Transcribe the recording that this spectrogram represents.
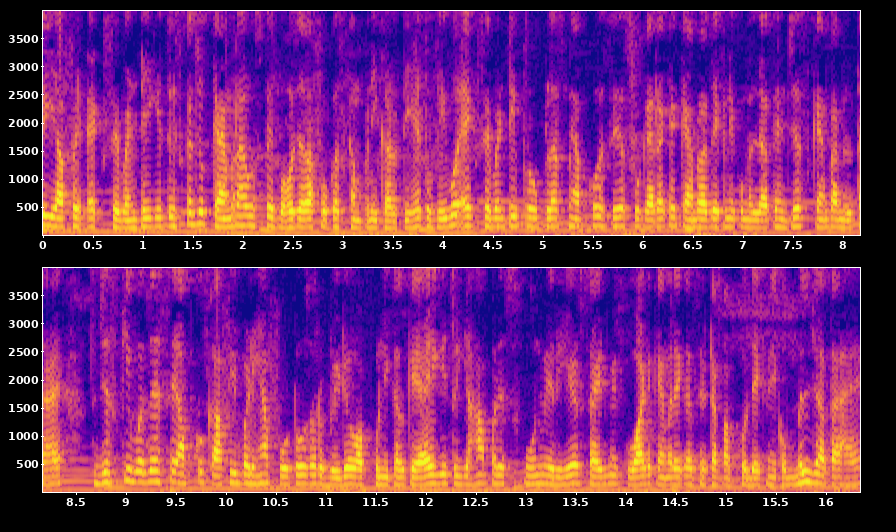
या फिर एक्स सेवेंटी की तो इसका जो कैमरा है उस पर बहुत ज़्यादा फोकस कंपनी करती है। तो Vivo X seventy Pro plus में आपको जेस वगैरह के कैमरा देखने को मिल जाते हैं, जेस कैमरा मिलता है। तो जिसकी वजह से आपको काफ़ी बढ़िया फ़ोटोज़ और वीडियो आपको निकल के आएगी। तो यहाँ पर इस फ़ोन में रियर साइड में क्वाड कैमरे का सेटअप आपको देखने को मिल जाता है।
